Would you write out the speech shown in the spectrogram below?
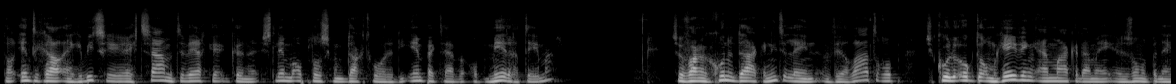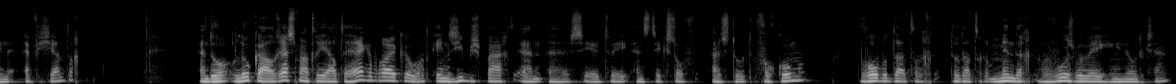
Door integraal en gebiedsgericht samen te werken kunnen slimme oplossingen bedacht worden die impact hebben op meerdere thema's. Zo vangen groene daken niet alleen veel water op, ze koelen ook de omgeving en maken daarmee zonnepanelen efficiënter. En door lokaal restmateriaal te hergebruiken wordt energie bespaard en uh, CO2 en stikstofuitstoot voorkomen. Bijvoorbeeld dat er, doordat er minder vervoersbewegingen nodig zijn.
